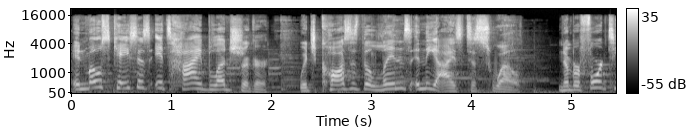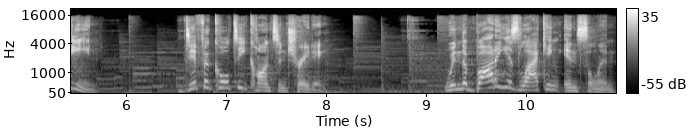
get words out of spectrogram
In most cases, it's high blood sugar, which causes the lens in the eyes to swell. Number 14, difficulty concentrating. When the body is lacking insulin,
